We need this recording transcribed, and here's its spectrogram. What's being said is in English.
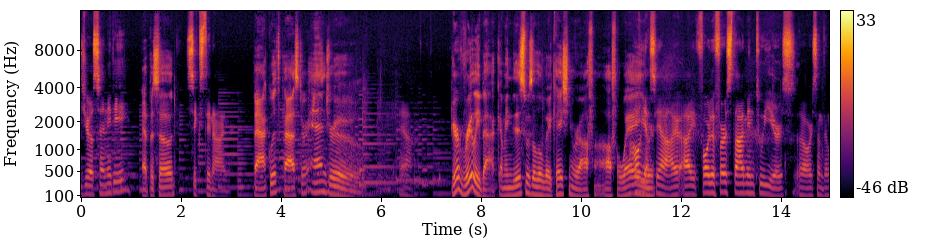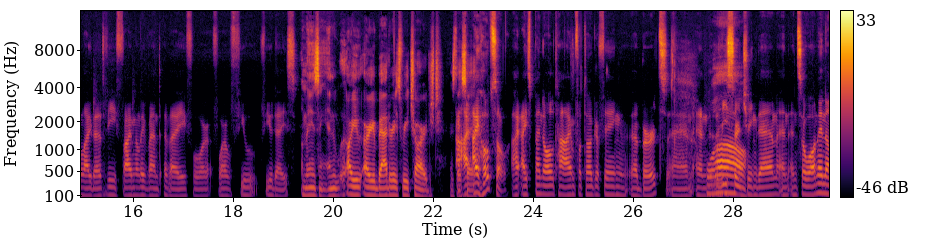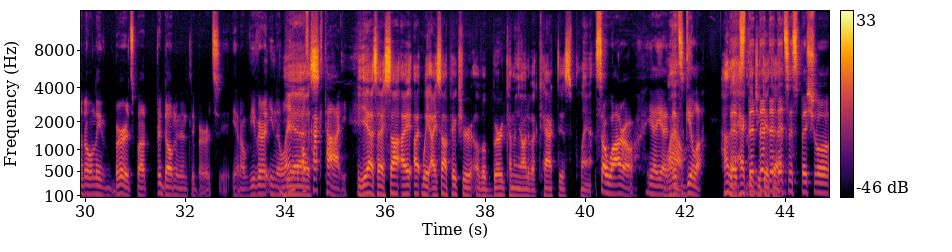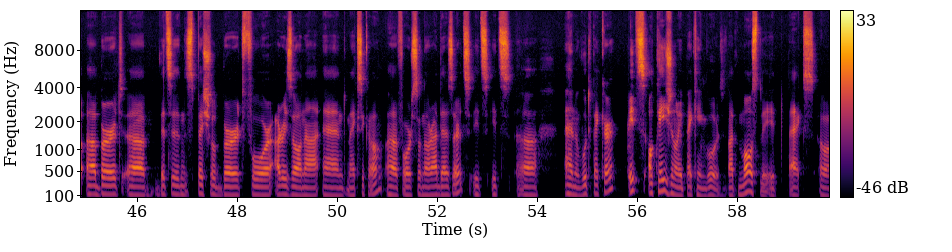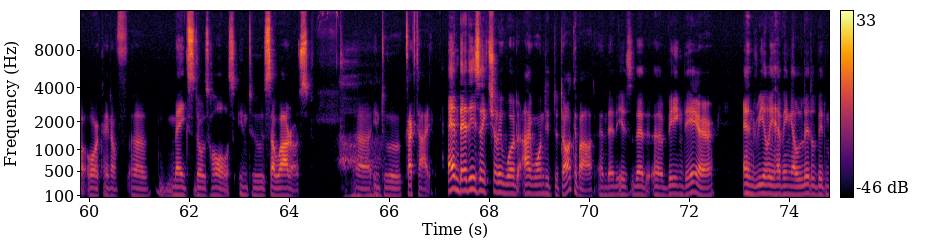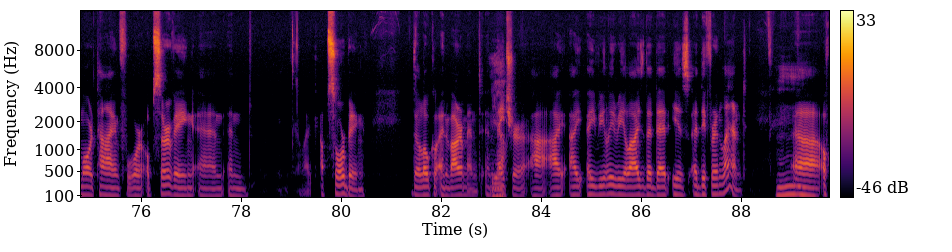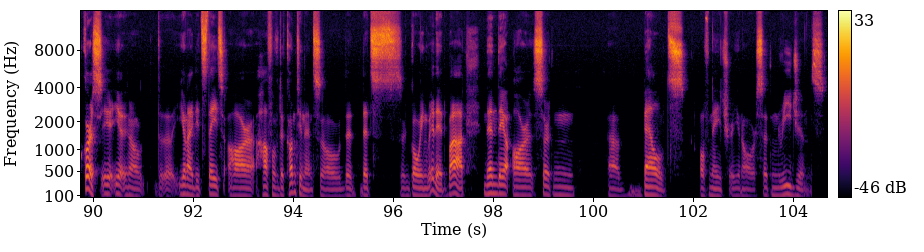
Religiosanity, episode 69. back with Pastor Andrew. Yeah. You're really back. I mean, this was a little vacation. Were off, off away. Oh, You yes, were- yeah. I, I, for the first time in two years uh, or something like that, we finally went away for, for a few, few days. Amazing. And are you are your batteries recharged, as they say? I, I hope so. I, I spent all time photographing uh, birds and, and Wow. researching them and, and so on. And not only birds, but predominantly birds. You know, we were in the land Yes. of cacti. yes, I saw. I, I wait. I saw a picture of a bird coming out of a cactus plant. Saguaro. Yeah, yeah. That's Gila. How the That's, heck did that- you that- get that- that? That's a special uh, bird. Uh, that's a special bird for Arizona and Mexico uh, for Sonora deserts. It's it's uh, an woodpecker. It's occasionally pecking wood, but mostly it pecks or, or kind of uh, makes those holes into saguaros, uh, into cacti. And that is actually what I wanted to talk about, and that is that uh, being there and really having a little bit more time for observing and and like absorbing the local environment and Yeah. nature, uh, I, I I really realized that that is a different land. Mm. Uh, of course, you, you know the United States are half of the continent, so that that's going with it. But then there are certain uh, belts of nature, you know, or certain regions.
